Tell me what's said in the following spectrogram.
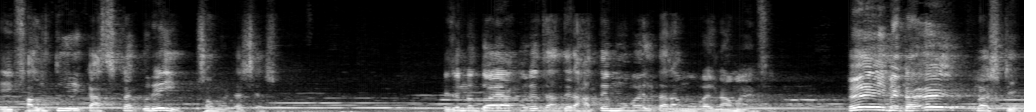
এই ফালতু এই কাজটা করেই সময়টা শেষ হবে। এই জন্য দয়া করে যাদের হাতে মোবাইল, তারা মোবাইল নামায় ফেলে এই বেটা, এই প্লাস্টিক।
